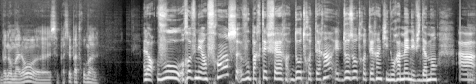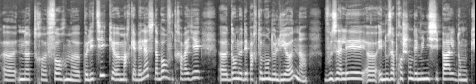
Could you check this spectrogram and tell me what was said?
bon an, mal an, se passaient pas trop mal. Alors, vous revenez en France, vous partez faire d'autres terrains, et deux autres terrains qui nous ramènent évidemment à euh, notre forme politique. Euh, Marc Abélès, d'abord, vous travaillez euh, dans le département de Lyon. Vous allez, et nous approchons des municipales, donc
